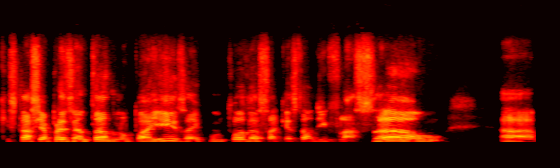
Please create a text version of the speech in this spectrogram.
que está se apresentando no país, aí, com toda essa questão de inflação, a,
